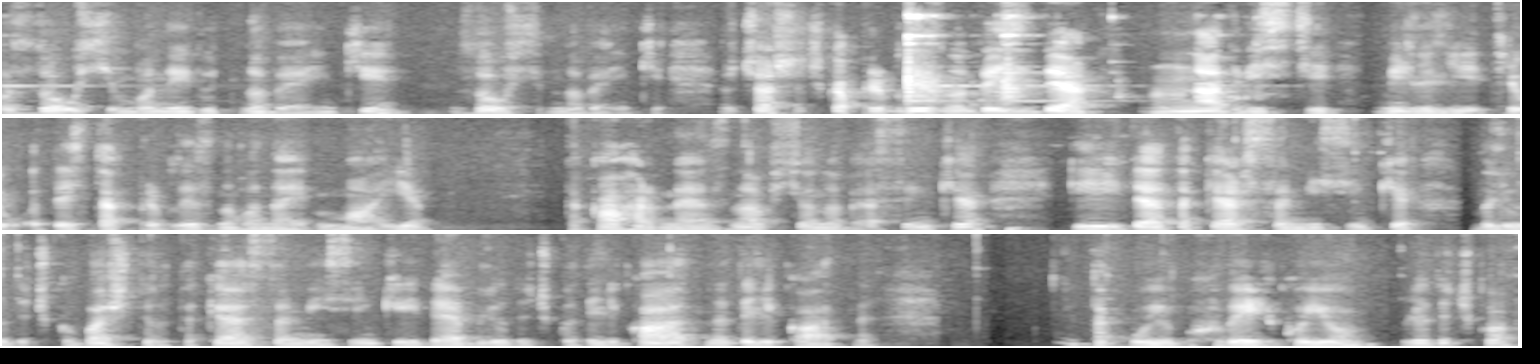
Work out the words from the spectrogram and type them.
Ось зовсім вони йдуть новенькі, зовсім новенькі. Чашечка приблизно десь йде на 200 мл. Десь так приблизно вона має. Така гарнезна, все новесеньке. І йде таке ж самісіньке блюдечко. Бачите, таке самісіньке йде блюдечко. Делікатне, делікатне. Такою хвилькою блюдечко.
